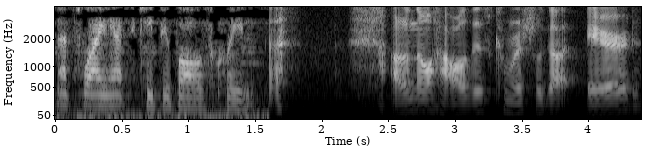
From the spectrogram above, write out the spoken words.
That's why you have to keep your balls clean. I don't know how this commercial got aired,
